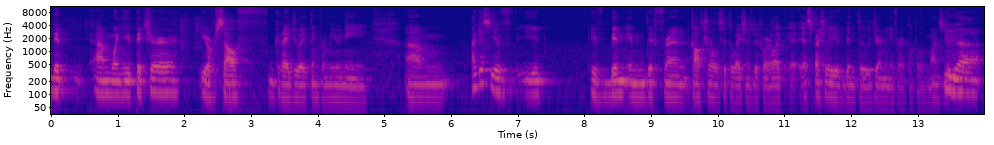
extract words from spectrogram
did um, when you picture yourself graduating from uni um, i guess you've you you've been in different cultural situations before like especially you've been to germany for a couple of months Mm. juga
